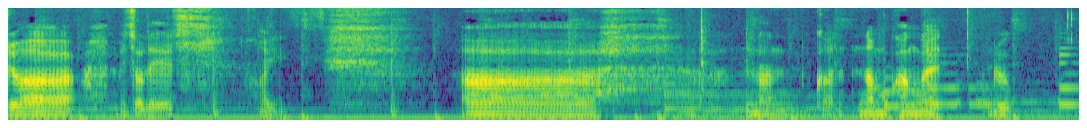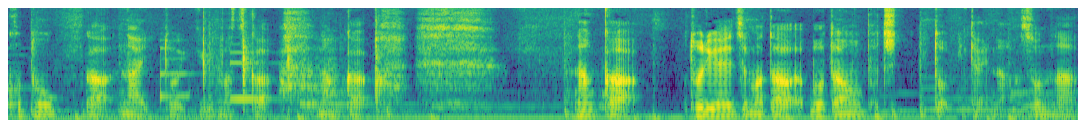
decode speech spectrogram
ちは、みそです。はい。あー、なんか、何も考えることがないと言いますか、なんか、なんか、とりあえずまたボタンをポチッとみたいな、そんな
